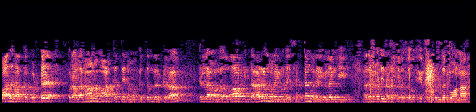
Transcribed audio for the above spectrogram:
பாதுகாக்கப்பட்ட ஒரு அழகான மார்க்கத்தை நமக்கு தந்திருக்கிறான். எல்லாம் அந்த அல்லாஹ் இந்த அருள்முறையினுடைய சட்டங்களை விளங்கி அதன்படி நடக்கிற தௌஃபியத்தை கொண்டருவானாக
